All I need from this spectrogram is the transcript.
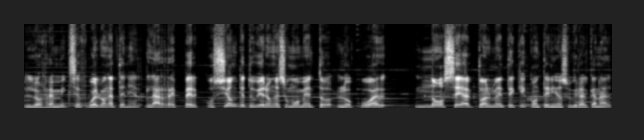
los remixes vuelvan a tener la repercusión que tuvieron en su momento, lo cual no sé actualmente qué contenido subir al canal,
